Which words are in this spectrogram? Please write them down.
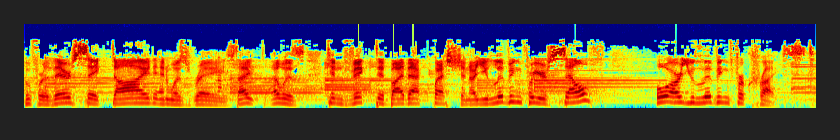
who for their sake died and was raised. I, I was convicted by that question. Are you living for yourself or are you living for Christ?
